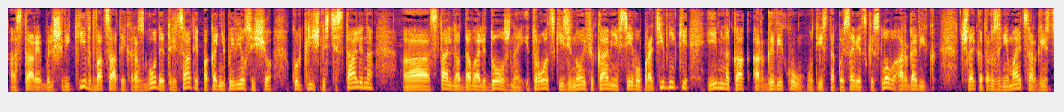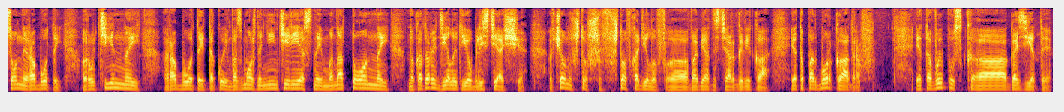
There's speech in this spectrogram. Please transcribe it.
А старые большевики в 20-е как раз годы, 30-е, пока не появился еще культ личности Сталина. Э, Сталину отдавали должное и Троцкий, и Зиновьев, и Камень, все его противники, именно как орговику. Вот есть такое советское слово «орговик». Человек, который занимается организационной работой, рутинной работой, такой, возможно, неинтересной, монотонной, но который делает ее блестяще. В чем, что, что входило в, э, в обязанности орговика? Это подбор кадров, это выпуск э, газеты,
